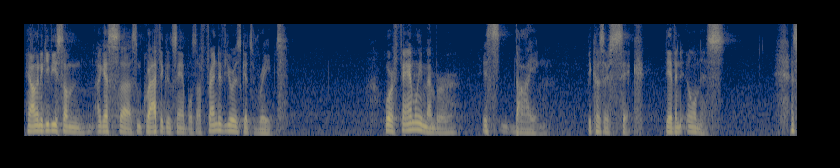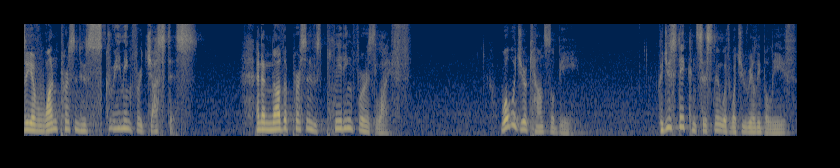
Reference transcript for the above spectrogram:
Here, I'm going to give you some, I guess, uh, some graphic examples. A friend of yours gets raped or a family member is dying because they're sick, they have an illness. And so you have one person who's screaming for justice and another person who's pleading for his life. What would your counsel be? Could you stay consistent with what you really believe?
